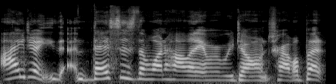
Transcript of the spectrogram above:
I don't. This is the one holiday where we don't travel. But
